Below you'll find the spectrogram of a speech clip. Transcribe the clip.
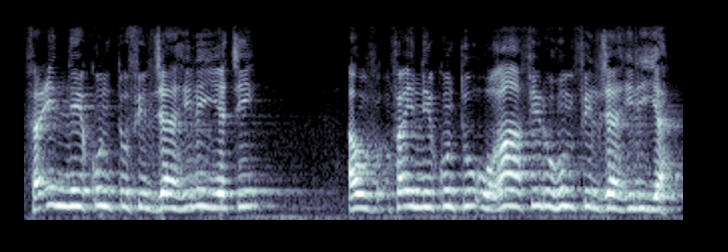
فإني كنت في الجاهلية أو فإني كنت أغافلهم في الجاهلية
